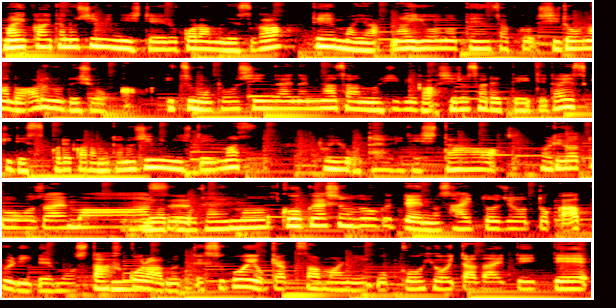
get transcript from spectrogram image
毎回楽しみにしているコラムですが、テーマや内容の添削、指導などあるのでしょうか？いつも等身大な皆さんの日々が記されていて大好きです。これからも楽しみにしています。というお便りでした。ありがとうございまりがとうごす。ざいます。福岡市の道具店のサイト上とかアプリでもスタッフコラムってすごいお客様にご好評いただいていて、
